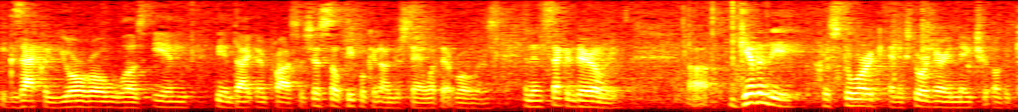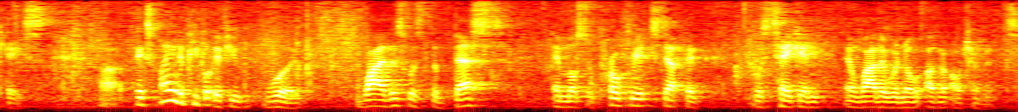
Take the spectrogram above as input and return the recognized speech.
exactly your role was in the indictment process, just so people can understand what that role is? And then, secondarily, uh, given the historic and extraordinary nature of the case. Uh, explain to people, if you would, why this was the best and most appropriate step that was taken and why there were no other alternatives.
